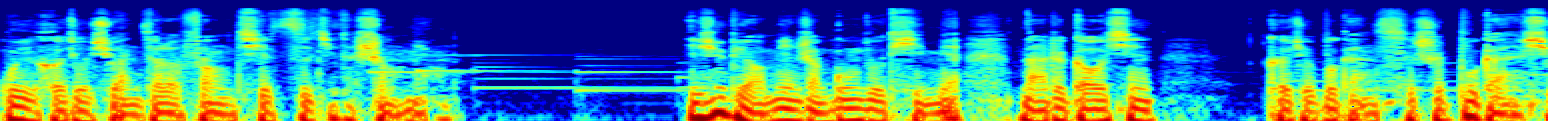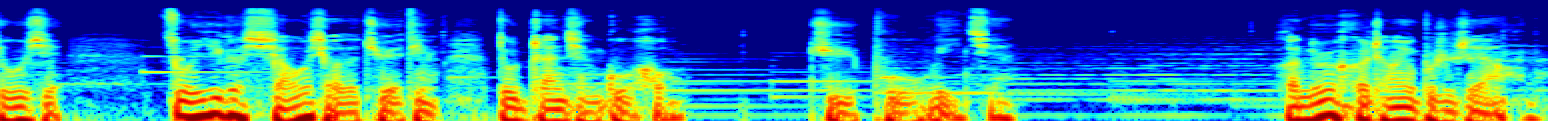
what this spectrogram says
为何就选择了放弃自己的生命呢？也许表面上工作体面，拿着高薪。可却不敢辞职，不敢休息，做一个小小的决定都瞻前顾后，举步维艰。很多人何尝又不是这样的？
